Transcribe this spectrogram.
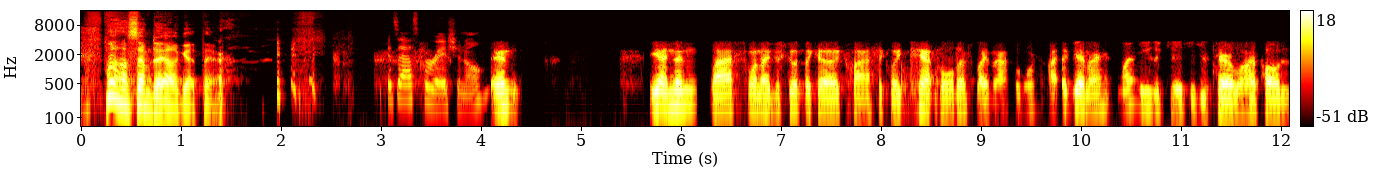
oh, someday I'll get there. it's aspirational. And yeah, and then last one, I just go with like a classic, like "Can't Hold Us" by Macklemore. I, again, I my music taste is just terrible. and I apologize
